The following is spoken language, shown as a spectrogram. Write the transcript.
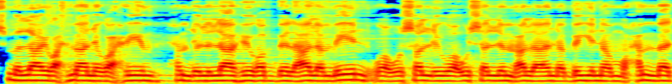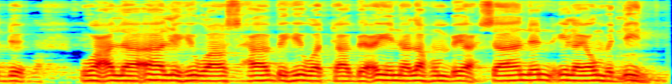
بسم الله الرحمن الرحيم. الحمد لله رب العالمين وأصلي وأسلم على نبينا محمد وعلى آله وأصحابه والتابعين لهم بإحسان إلى يوم الدين.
